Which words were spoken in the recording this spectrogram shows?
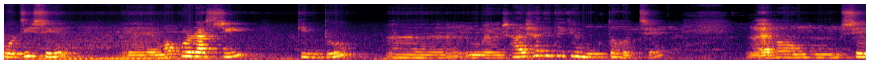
পঁচিশে মকর রাশি কিন্তু সাড়ে সাতি থেকে মুক্ত হচ্ছে এবং সে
